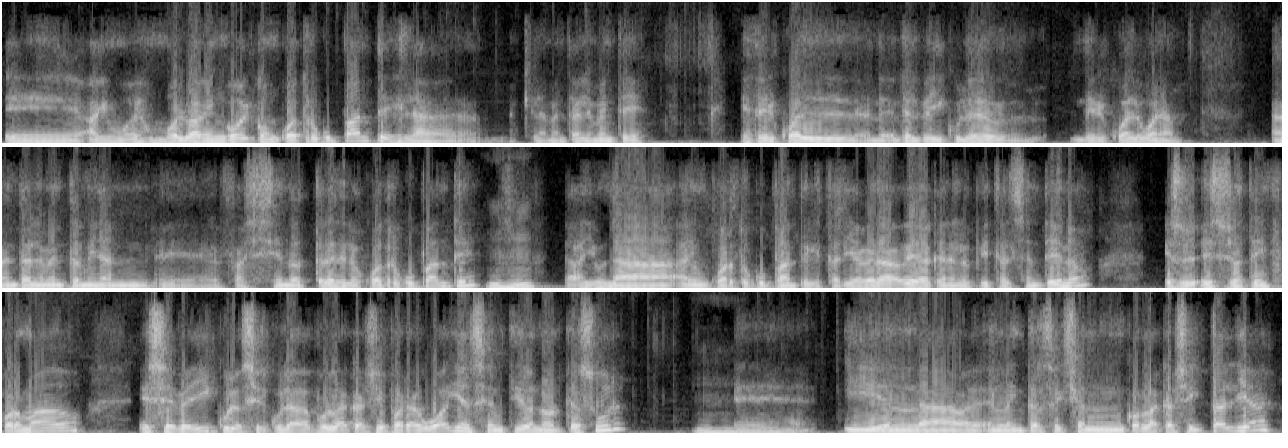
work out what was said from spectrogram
hay un, es un Volkswagen Gol con cuatro ocupantes, la, que lamentablemente es del cual del vehículo del, cual bueno lamentablemente terminan eh, falleciendo tres de los cuatro ocupantes. Hay una hay un cuarto ocupante que estaría grave acá en el hospital Centeno. Eso, eso ya está informado. Ese vehículo circulaba por la calle Paraguay en sentido norte a sur eh, y en la, en la intersección con la calle Italia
